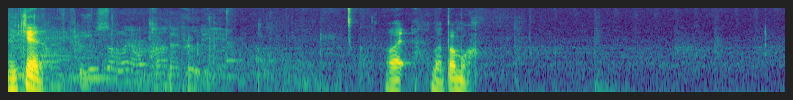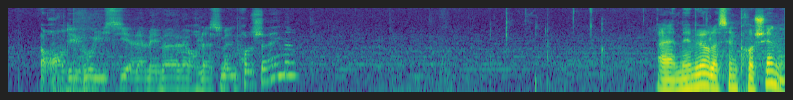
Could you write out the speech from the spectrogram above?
Nickel. Je serai en train d'applaudir. Ouais, bah pas moi. Rendez-vous ici à la même heure la semaine prochaine À la prochaine.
